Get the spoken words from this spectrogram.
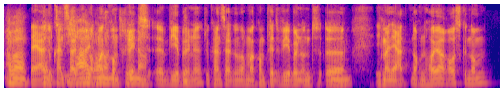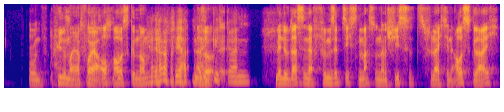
aber naja, du kannst halt nur halt noch mal komplett äh, wirbeln, ne? Du kannst halt nur noch mal komplett wirbeln und äh, mhm. ich meine, er hat noch ein Heuer rausgenommen und Hühnemeier vorher auch rausgenommen. Ja, wir hatten also, eigentlich keinen. Wenn du das in der 75. machst und dann schießt du vielleicht den Ausgleich.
